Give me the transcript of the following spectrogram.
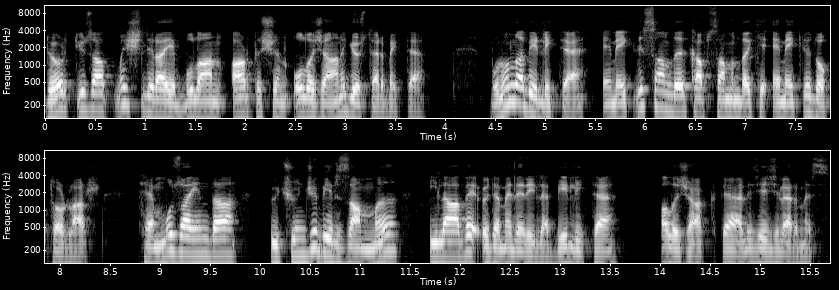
460 lirayı bulan artışın olacağını göstermekte. Bununla birlikte emekli sandığı kapsamındaki emekli doktorlar Temmuz ayında üçüncü bir zammı ilave ödemeleriyle birlikte alacak değerli izleyicilerimiz.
